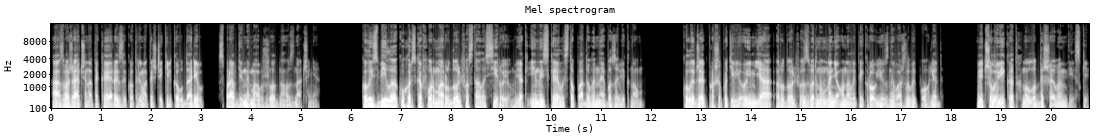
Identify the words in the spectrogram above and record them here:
а зважаючи на таке, ризик отримати ще кілька ударів справді не мав жодного значення. Колись біла кухарська форма Рудольфа стала сірою, як і низьке листопадове небо за вікном. Коли Джек прошепотів його ім'я, Рудольф звернув на нього налитий кров'ю зневажливий погляд. Від чоловіка тхнуло дешевим віскі.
